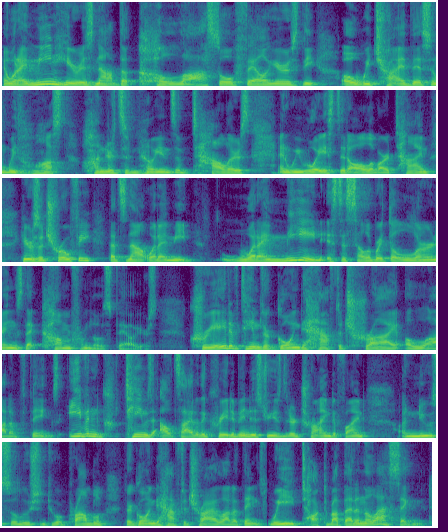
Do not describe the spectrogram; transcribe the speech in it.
And what I mean here is not the colossal failures, the, oh, we tried this and we lost hundreds of millions of dollars and we wasted all of our time. Here's a trophy. That's not what I mean. What I mean is to celebrate the learnings that come from those failures. Creative teams are going to have to try a lot of things. Even teams outside of the creative industries that are trying to find a new solution to a problem, they're going to have to try a lot of things. We talked about that in the last segment,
